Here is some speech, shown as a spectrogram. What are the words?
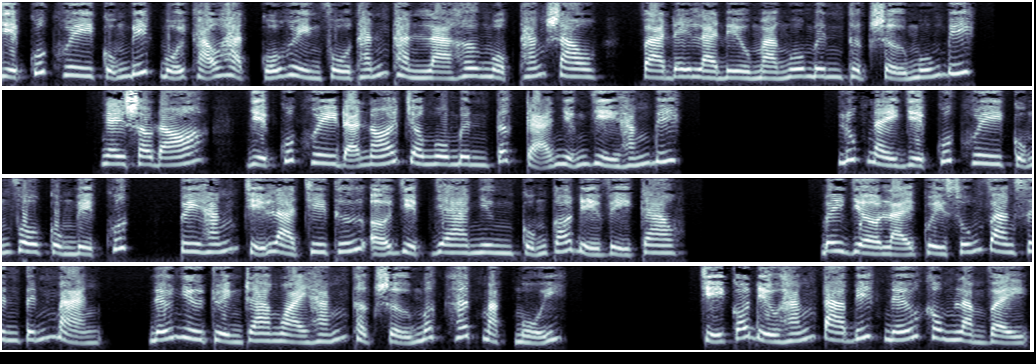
diệp quốc huy cũng biết buổi khảo hạch của huyền phù thánh thành là hơn một tháng sau, và đây là điều mà ngô minh thực sự muốn biết. Ngay sau đó, diệp quốc huy đã nói cho ngô minh tất cả những gì hắn biết. Lúc này diệp quốc huy cũng vô cùng biệt khuất, tuy hắn chỉ là chi thứ ở diệp gia nhưng cũng có địa vị cao. Bây giờ lại quỳ xuống van xin tính mạng, nếu như truyền ra ngoài hắn thật sự mất hết mặt mũi. Chỉ có điều hắn ta biết nếu không làm vậy,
